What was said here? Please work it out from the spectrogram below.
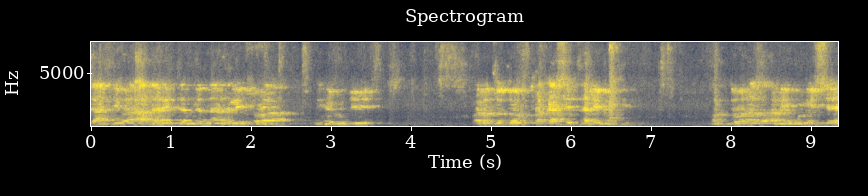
जातीवर आधारित जनगणना झाली. तेव्हा नेहरूजी परंतु तो प्रकाशित झाली नव्हती मग दोन हजार म्हणजे एकोणीसशे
